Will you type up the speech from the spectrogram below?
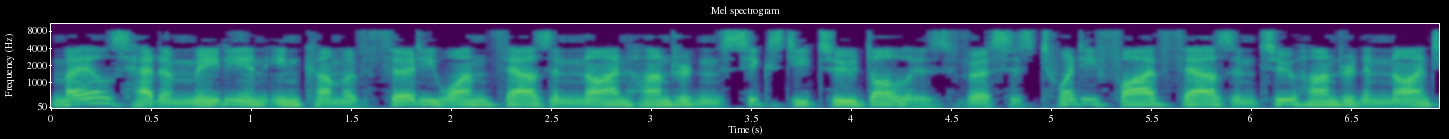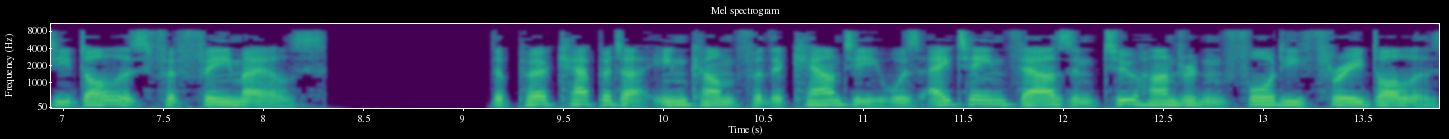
Males had a median income of $31,962 versus $25,290 for females. The per capita income for the county was $18,243.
